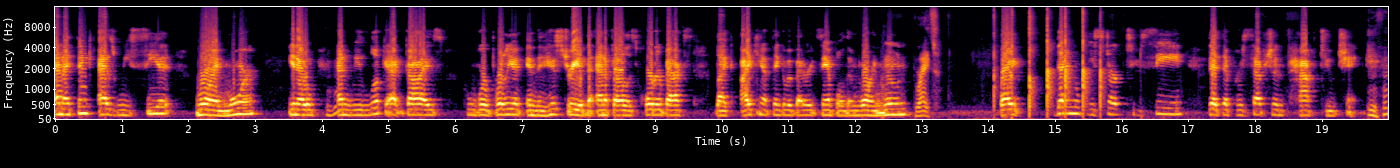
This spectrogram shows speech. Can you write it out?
And I think as we see it more and more, you know, Mhm. and we look at guys who were brilliant in the history of the NFL as quarterbacks, like I can't think of a better example than Warren Moon Right. right? Then we start to see that the perceptions have to change. Mm-hmm.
